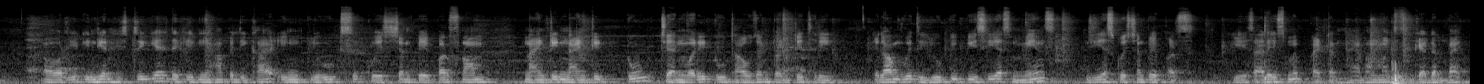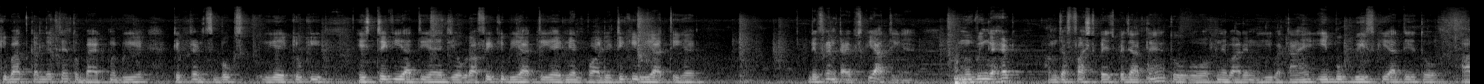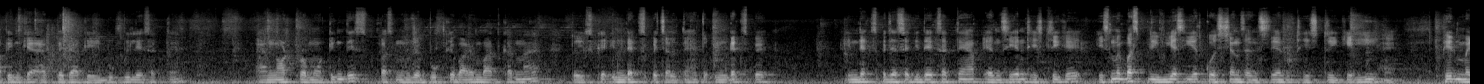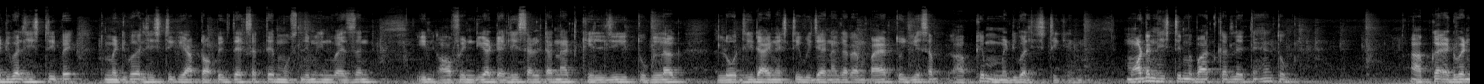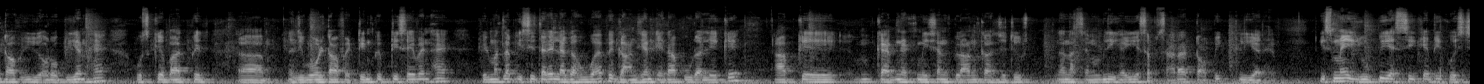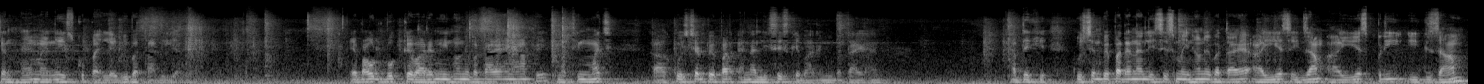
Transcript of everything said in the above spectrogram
और ये इंडियन हिस्ट्री की है। देखिए कि यहाँ पे लिखा है includes question paper from 1992 January 2023 along with U P P C S mains G S question papers ये सारे इसमें पैटर्न हैं। अब हम इसके अगर बैक की बात कर लेते हैं। तो बैक में भी ये डिफरेंट बुक्स ये क्योंकि हिस्ट्री की आती है जियोग्राफी की भी आती है इंडियन पॉलिटी की भी आती है डिफरेंट टाइप्स की आती हैं। मूविंग अहेड हम जब फ़र्स्ट पेज पे जाते हैं तो वो अपने बारे में ही बताएँ। ई बुक भी इसकी आती है तो आप इनके ऐप पे जाके ई बुक भी ले सकते हैं। I am not promoting this बस मुझे बुक के बारे में बात करना है तो इसके इंडेक्स पे चलते हैं। तो इंडेक्स पे इंडेक्स पे जैसे कि देख सकते हैं आप एंशियंट हिस्ट्री के, इसमें बस previous year question ancient history के ही हैं। फिर मेडिवल हिस्ट्री पे तो मेडिवल हिस्ट्री के आप टॉपिक देख सकते हैं। Muslim invasion in of India Delhi सल्तनत खिलजी तुगलक लोधी डायनेस्टी विजयनगर एम्पायर तो ये सब आपके मेडिवल हिस्ट्री के हैं। मॉडर्न हिस्ट्री में बात कर लेते हैं तो आपका एडवेंट ऑफ़ यूरोपियन है, उसके बाद फिर रिवोल्ट ऑफ़ 1857 है, फिर मतलब इसी तरह लगा हुआ है, फिर गांधीयन एरा पूरा लेके आपके cabinet mission plan constitution assembly है, ये सब सारा टॉपिक क्लियर है। इसमें यूपीएससी के भी क्वेश्चन हैं, मैंने इसको पहले भी बता दिया है। अबाउट बुक के बारे में इन्होंने बताया है यहाँ पे nothing much question paper analysis के बारे में बताया है। अब देखिए क्वेश्चन पेपर एनालिसिस में इन्होंने बताया IAS exam IAS pre exam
